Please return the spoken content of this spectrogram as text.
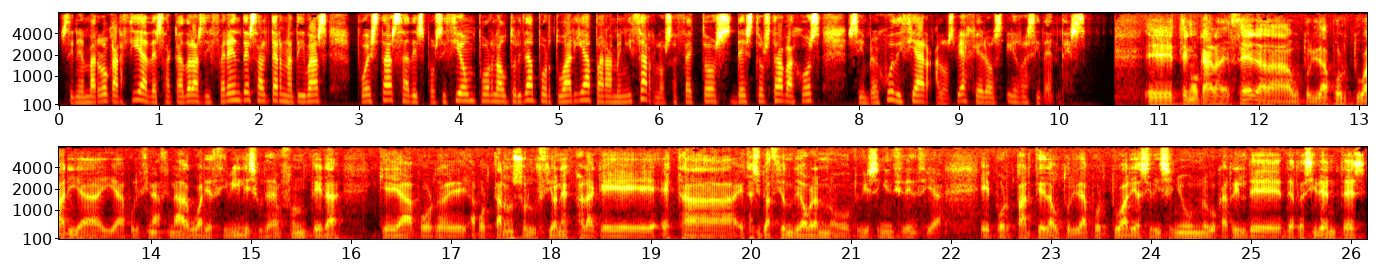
Sin embargo, García ha destacado las diferentes alternativas puestas a disposición por la autoridad portuaria para amenizar los efectos de estos trabajos sin perjudiciar a los viajeros y residentes. Eh, tengo que agradecer a la autoridad portuaria y a Policía Nacional, Guardia Civil y Seguridad en Frontera que eh, aportaron soluciones para que esta, situación de obras no tuviesen incidencia. Eh, por parte de la autoridad portuaria se diseñó un nuevo carril de, residentes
